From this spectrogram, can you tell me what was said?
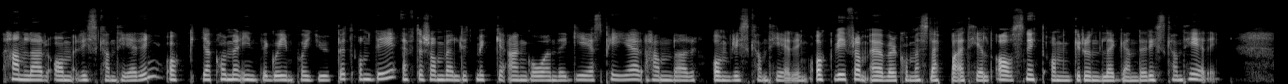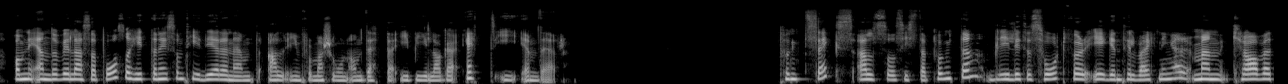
handlar om riskhantering och jag kommer inte gå in på djupet om det eftersom väldigt mycket angående GSPR handlar om riskhantering och vi framöver kommer släppa ett helt avsnitt om grundläggande riskhantering. Om ni ändå vill läsa på så hittar ni som tidigare nämnt all information om detta i bilaga 1 i MDR. Punkt 6, alltså sista punkten, blir lite svårt för egentillverkningar men kravet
